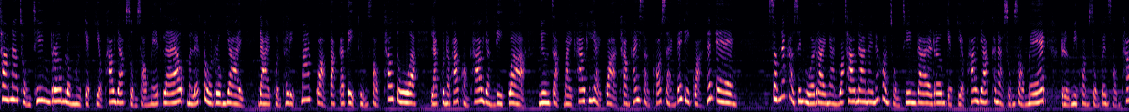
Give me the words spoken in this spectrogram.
ชาวนาฉงชิ่งเริ่มลงมือเก็บเกี่ยวข้าวยักษ์สูง 2 เมตรแล้วเมล็ดโตรวงใหญ่ได้ผลผลิตมากกว่าปกติถึง 2 เท่าตัว และคุณภาพของข้าวยังดีกว่า เนื่องจากใบข้าวที่ใหญ่กว่าทำให้สังเคราะห์แสงได้ดีกว่านั่นเองสำนักข่าวซินหัวรายงานว่าชาวนาในนครฉงชิ่งได้เริ่มเก็บเกี่ยวข้าวยักษ์ขนาดสูง 2 เมตร หรือมีความสูงเป็น 2 เท่า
